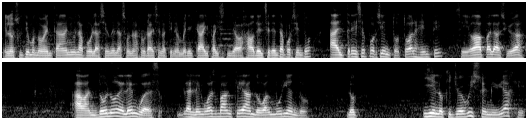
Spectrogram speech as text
En los últimos 90 años la población de las zonas rurales en Latinoamérica hay países donde ha bajado del 70% al 13%. Toda la gente se va para la ciudad abandono de lenguas, las lenguas van quedando, van muriendo. Y en lo que yo he visto en mi viaje,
